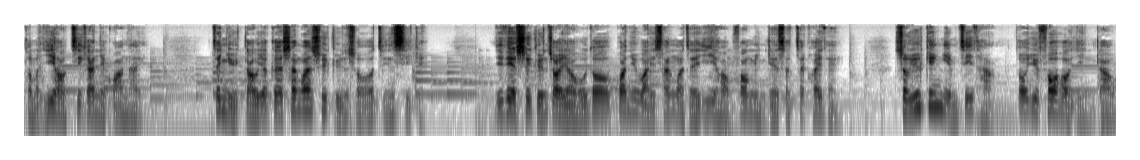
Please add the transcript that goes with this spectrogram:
同埋醫學之間嘅關係，正如舊日嘅相關書卷所展示嘅。呢啲嘅書卷再有好多關於卫生或者醫學方面嘅實質規定，屬於經驗之談多於科學研究，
